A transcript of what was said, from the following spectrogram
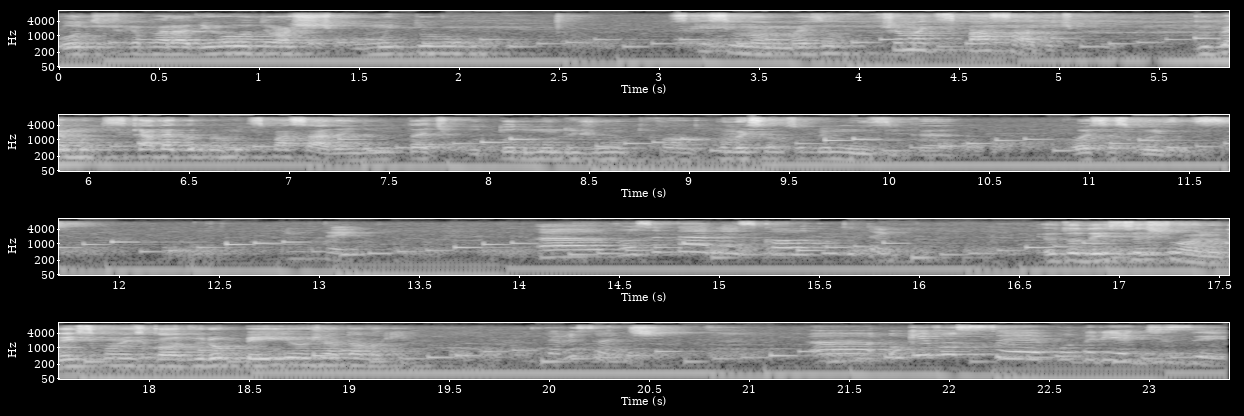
outro fica parado em outro, eu acho tipo muito. Esqueci o nome, mas eu chamo de espaçado, tipo. Grupo é muito, cada grupo é muito espaçado, ainda não tá tipo todo mundo junto falando- conversando sobre música ou essas coisas. Entendo. Ah, você tá na escola há quanto tempo? Eu tô desde sexto ano, desde quando a escola virou PEI eu já tava aqui. Interessante. Ah, o que você poderia dizer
